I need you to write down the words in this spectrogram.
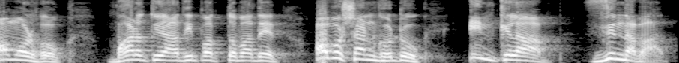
অমর হোক। ভারতীয় আধিপত্যবাদের অবসান ঘটুক। ইনকিলাব, জিন্দাবাদ।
